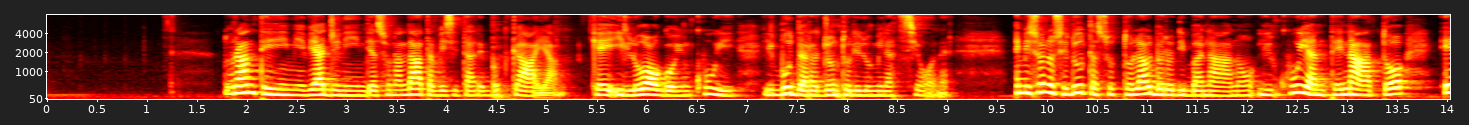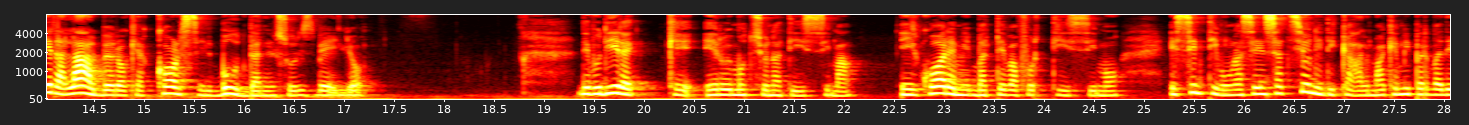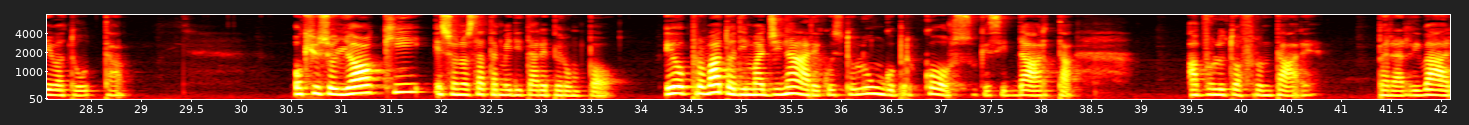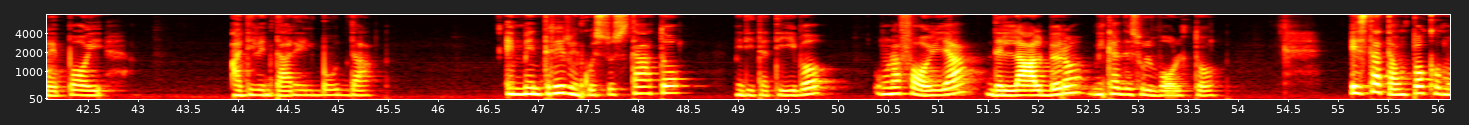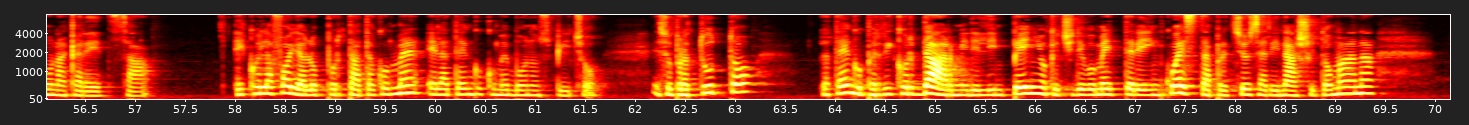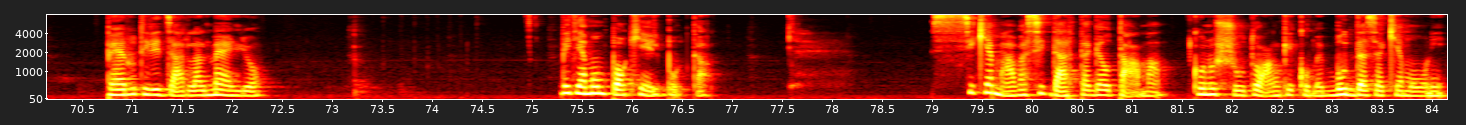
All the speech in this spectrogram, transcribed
Durante i miei viaggi in India sono andata a visitare Bodh Gaya, che è il luogo in cui il Buddha ha raggiunto l'illuminazione, e mi sono seduta sotto l'albero di banano, il cui antenato era l'albero che accolse il Buddha nel suo risveglio. Devo dire che ero emozionatissima il cuore mi batteva fortissimo e sentivo una sensazione di calma che mi pervadeva tutta. Ho chiuso gli occhi e sono stata a meditare per un po' e ho provato ad immaginare questo lungo percorso che Siddhartha ha voluto affrontare per arrivare poi a diventare il Buddha. E mentre ero in questo stato meditativo, una foglia dell'albero mi cade sul volto. È stata un po' come una carezza e quella foglia l'ho portata con me e la tengo come buon auspicio e soprattutto la tengo per ricordarmi dell'impegno che ci devo mettere in questa preziosa rinascita umana per utilizzarla al meglio. Vediamo un po' chi è il Buddha si chiamava Siddhartha Gautama, conosciuto anche come Buddha Sakyamuni,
